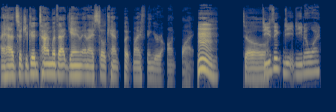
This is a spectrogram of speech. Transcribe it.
I had such a good time with that game, and I still can't put my finger on why. Hmm. So, Do you think? Do you, do you know why?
